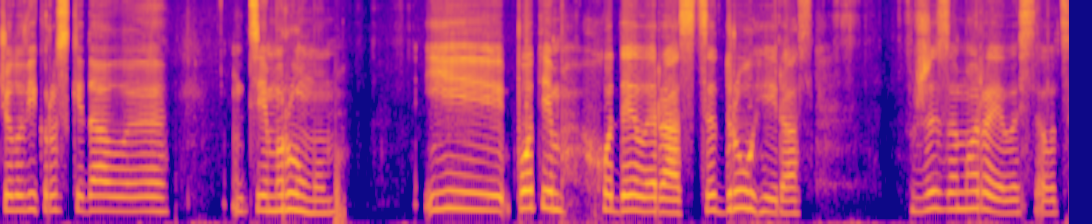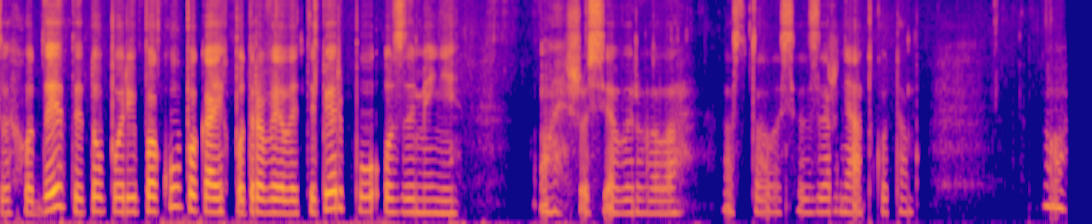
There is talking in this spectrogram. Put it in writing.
Чоловік розкидав е, цим румом. І потім ходили раз, це другий раз. Вже заморилися оце ходити, то по ріпаку, поки їх потравили, тепер по озимені. Ой, щось я вирвала, осталося зернятко там. Ну,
